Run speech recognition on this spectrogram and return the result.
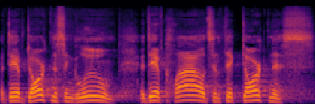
A day of darkness and gloom, a day of clouds and thick darkness.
